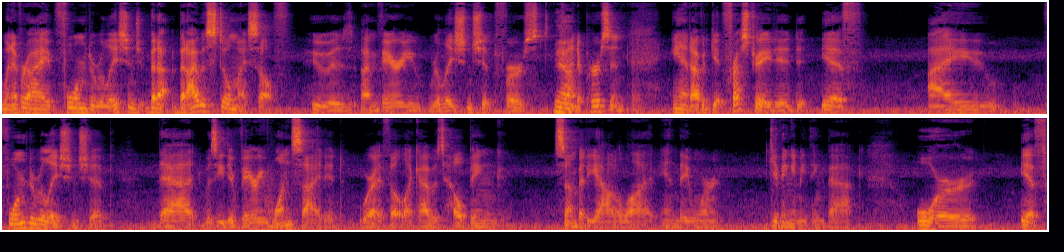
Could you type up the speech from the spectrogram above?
whenever I formed a relationship, but I, but I was still myself, who is I'm very relationship first Yeah. kind of person, and I would get frustrated if I formed a relationship that was either very one sided, where I felt like I was helping somebody out a lot and they weren't giving anything back, or if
